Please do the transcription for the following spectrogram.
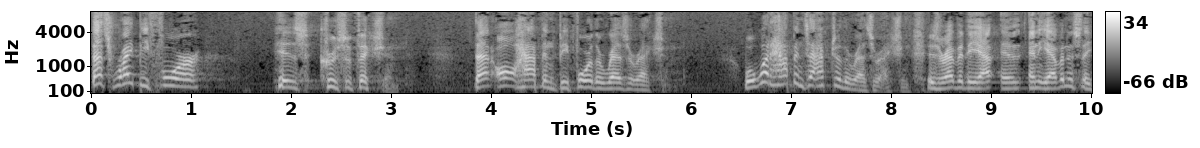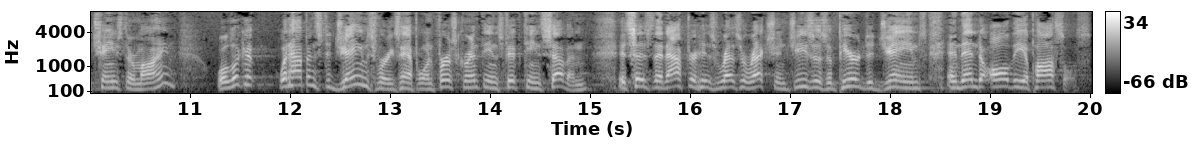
That's right before his crucifixion. That all happened before the resurrection. Well, what happens after the resurrection? Is there any evidence they changed their mind? Well, look at what happens to James, for example, in 1 Corinthians 15 7. It says that after his resurrection, Jesus appeared to James and then to all the apostles.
